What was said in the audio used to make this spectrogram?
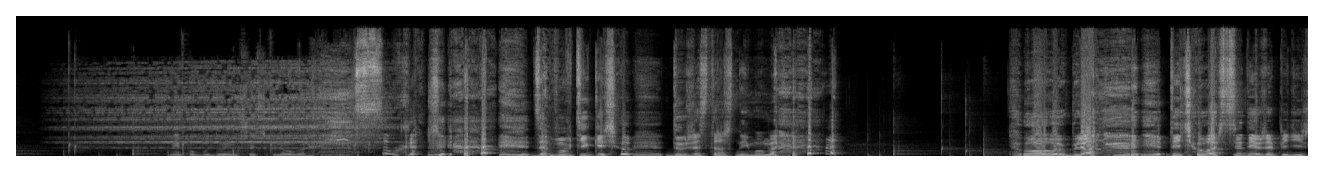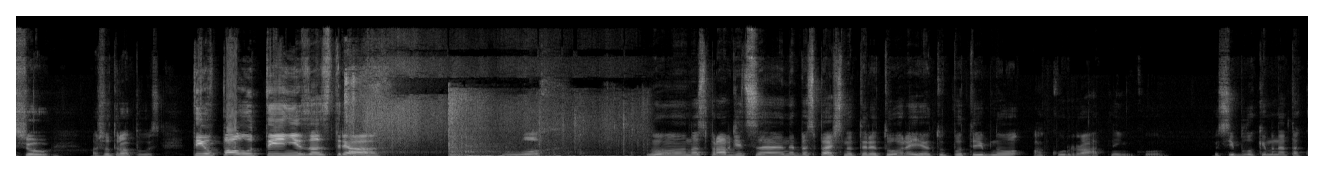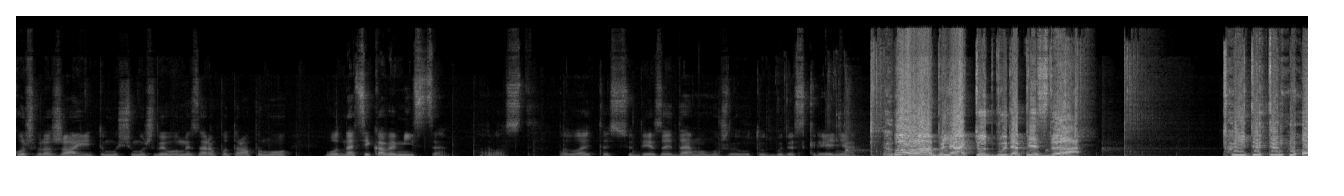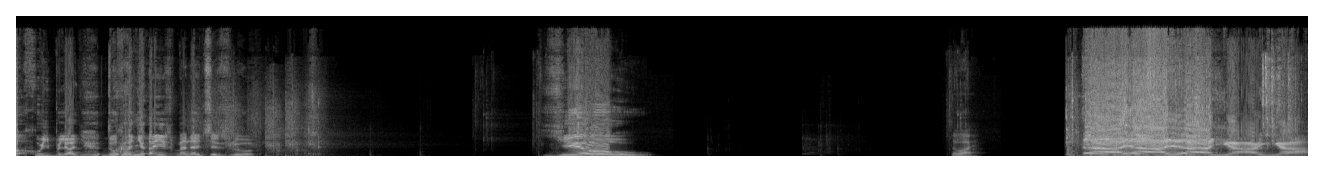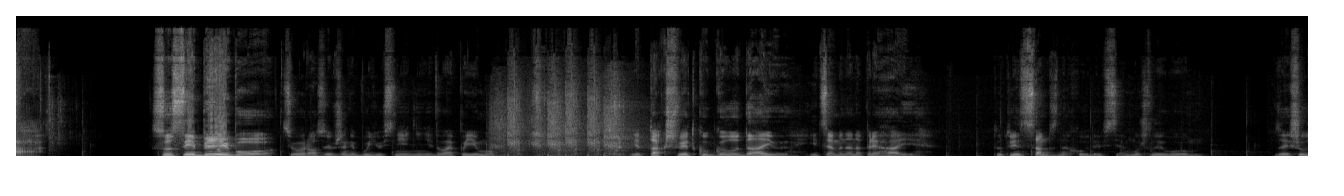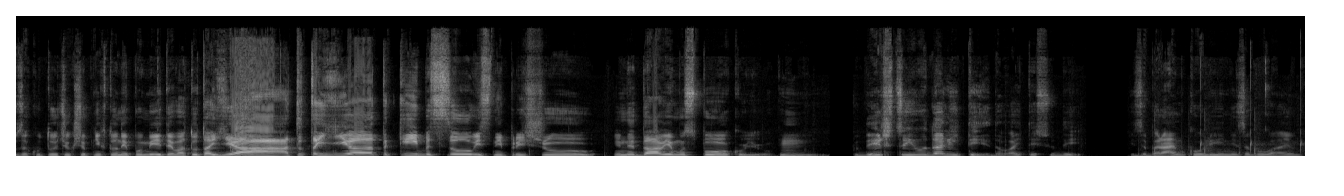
Ми побудуємо щось кльове. Сука! Це був тільки що дуже страшний момент. Ой, блядь! Ти чого ж сюди вже підійшов? А що трапилось? Ти в павутині застряг! Лох. Ну, насправді це небезпечна територія, тут потрібно акуратненько. Оці блоки мене також вражають, тому що, можливо, ми зараз потрапимо в одне цікаве місце. Гаразд. Давайте сюди зайдемо, можливо, тут буде скриня. А, блядь, тут буде пізда! Та йди ти нахуй, блядь! Доганяєш мене чи що? Йоу! Давай. Я-я-я-я-я! Соси бібо! Цього разу я вже не боюсь. Ні, ні, ні, давай поїмо. Я так швидко голодаю, і це мене напрягає. Тут він сам знаходився, можливо. Зайшов за куточок, щоб ніхто не помітив, а тут а я! Тут а я такий безсовісний прийшов і не дав йому спокою. Хм, куди ж це його далі йти? Давайте сюди. І забираємо колії, не забуваємо.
